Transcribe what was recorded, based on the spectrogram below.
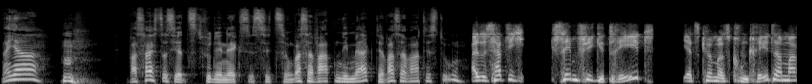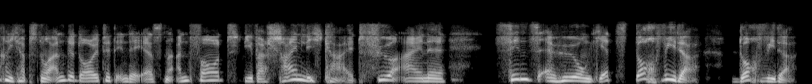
naja, hm. Was heißt das jetzt für die nächste Sitzung? Was erwarten die Märkte? Was erwartest du? Also es hat sich extrem viel gedreht. Jetzt können wir es konkreter machen. Ich habe es nur angedeutet in der ersten Antwort. Die Wahrscheinlichkeit für eine Zinserhöhung jetzt doch wieder, doch wieder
